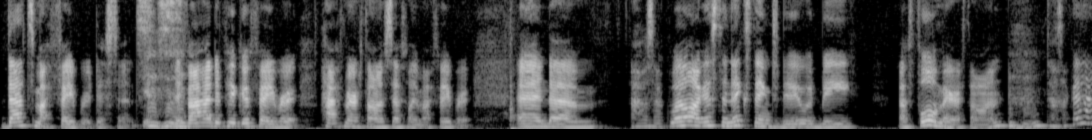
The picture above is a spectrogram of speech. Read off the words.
that's my favorite distance. Mm-hmm. If I had to pick a favorite, half marathon is definitely my favorite. And um, I was like, well, I guess the next thing to do would be a full marathon. I was like, ah,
